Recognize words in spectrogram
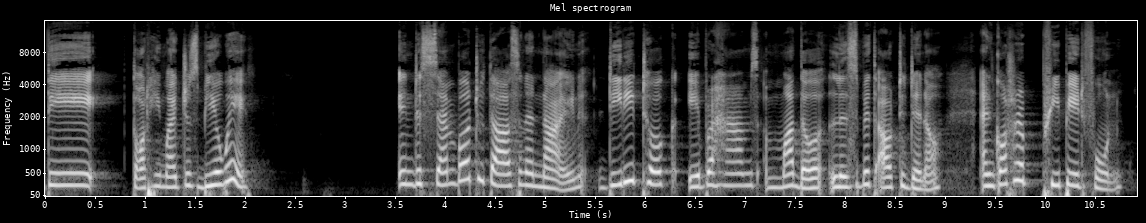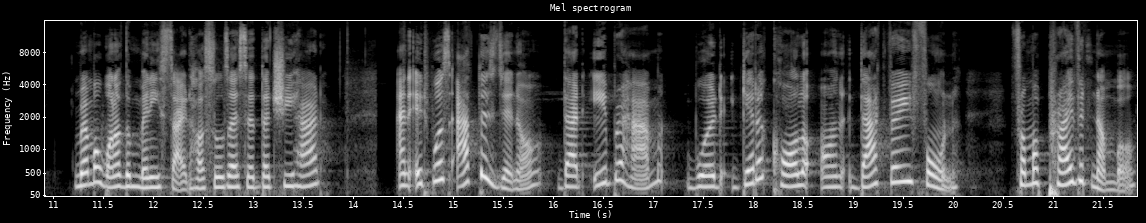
They thought he might just be away. In December 2009, Dee Dee took Abraham's mother, Elizabeth, out to dinner and got her a prepaid phone. Remember one of the many side hustles I said that she had? And it was at this dinner that Abraham would get a call on that very phone from a private number.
